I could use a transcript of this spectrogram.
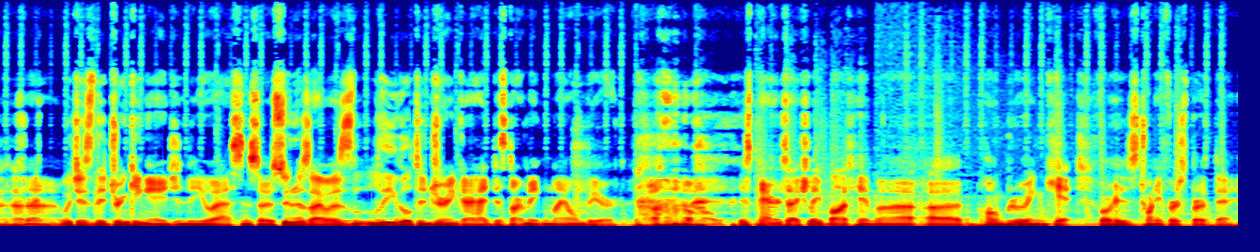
uh, which is the drinking age in the U.S. And so as soon as I was legal to drink, I had to start making my own beer. His parents actually bought him a, a home brewing kit for his 21st birthday,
